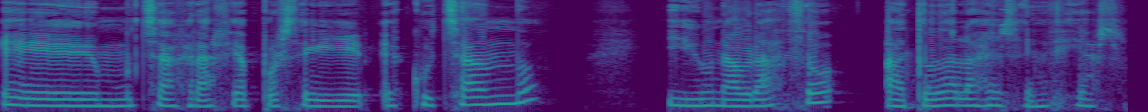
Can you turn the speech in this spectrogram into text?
Eh, muchas gracias por seguir escuchando y un abrazo a todas las esencias.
